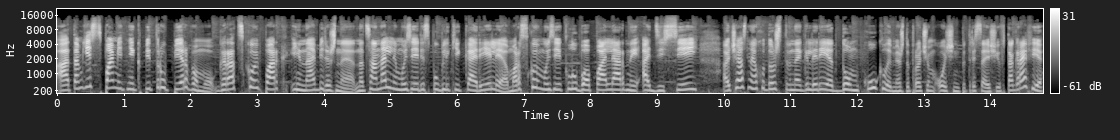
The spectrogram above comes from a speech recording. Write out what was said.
А там есть памятник Петру Первому, городской парк и набережная, Национальный музей Республики Карелия, морской музей клуба «Полярный Одиссей», а частная художественная галерея «Дом куклы», между прочим, очень потрясающие фотографии,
